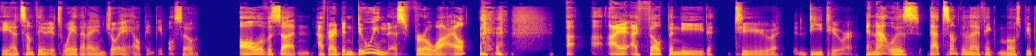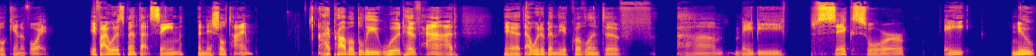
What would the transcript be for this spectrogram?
you know, it's something, it's way that I enjoy helping people. So all of a sudden, after I'd been doing this for a while, I, I felt the need to detour. And that was that's something that I think most people can avoid. If I would have spent that same initial time, I probably would have had that would have been the equivalent of um, maybe six or eight new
